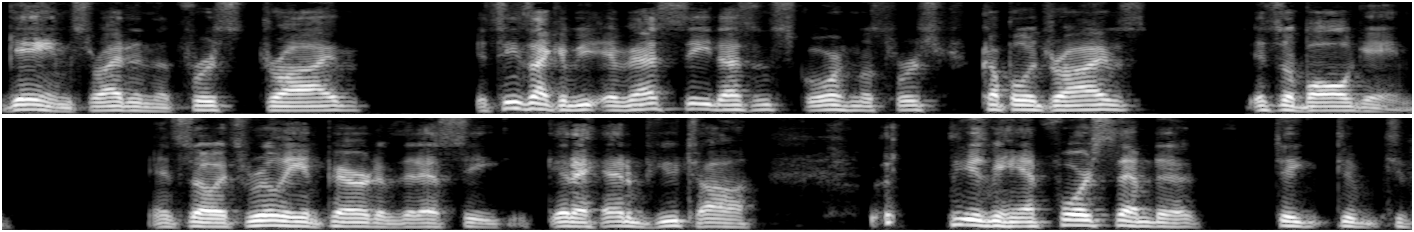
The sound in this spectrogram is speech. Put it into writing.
games, right in the first drive, it seems like if, if SC doesn't score in those first couple of drives, it's a ball game. And so it's really imperative that SC get ahead of Utah excuse me, and force them to, to to to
